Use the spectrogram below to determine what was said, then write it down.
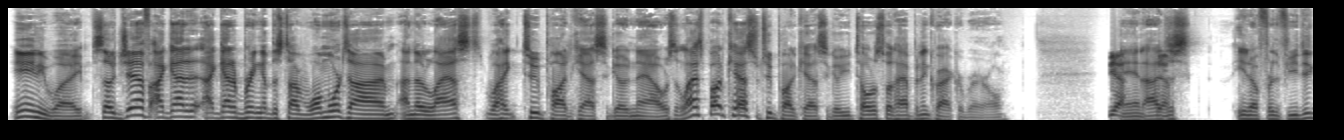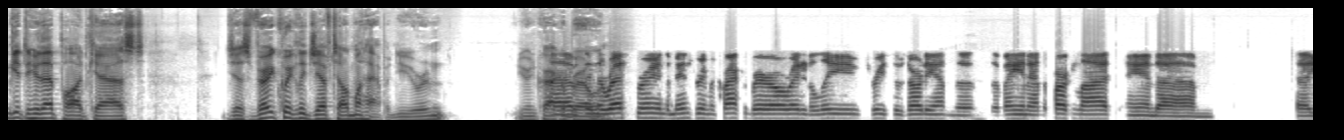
Anyway, so Jeff, I got to I got to bring up this topic one more time. I know last, well, I think two podcasts ago now. Was it last podcast or two podcasts ago? You told us what happened in Cracker Barrel. Yeah, and I yeah. just you know, for if you didn't get to hear that podcast, just very quickly, Jeff, tell them what happened. You were in you're in Cracker uh, Barrel. in the restroom, the men's room at Cracker Barrel, ready to leave. Teresa was already out in the, the van out in the parking lot, and um, a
